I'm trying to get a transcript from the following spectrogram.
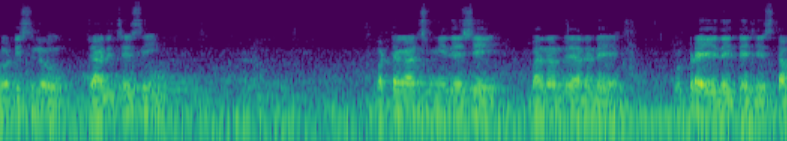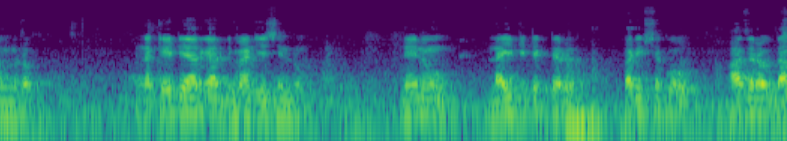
నోటీసులు జారీ చేసి బట్టగాల్చి మీదేసి బదనాం చేయాలనే కుట్ర ఏదైతే చేస్తూ ఉన్నారో నిన్న కేటీఆర్ గారు డిమాండ్ చేసిండ్రు. నేను లై డిటెక్టర్ పరీక్షకు హాజరవుతా.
